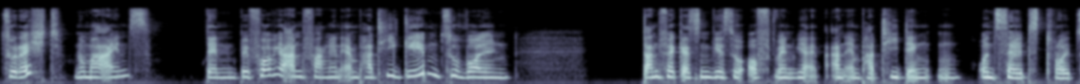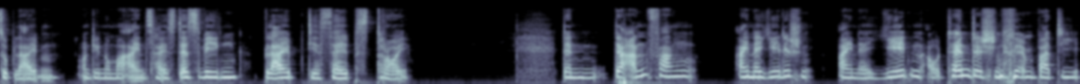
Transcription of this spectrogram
Zu Recht, Nummer eins. Denn bevor wir anfangen, Empathie geben zu wollen, dann vergessen wir so oft, wenn wir an Empathie denken, uns selbst treu zu bleiben. Und die Nummer eins heißt deswegen, bleib dir selbst treu. Denn der Anfang einer jedischen, einer jeden authentischen Empathie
